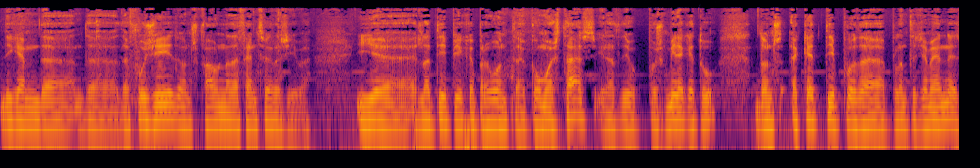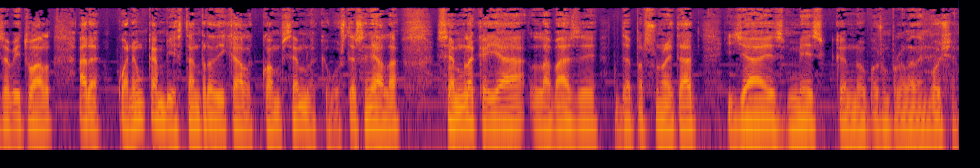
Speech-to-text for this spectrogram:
diguem, de, de, de fugir, doncs fa una defensa agressiva. I eh, és la típica pregunta, com estàs? I l'altre diu, doncs pues mira que tu. Doncs aquest tipus de plantejament és habitual. Ara, quan un canvi tan radical com sembla que vostè assenyala, sembla que ja la base de personalitat ja és més que no posa un problema d'angoixa.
